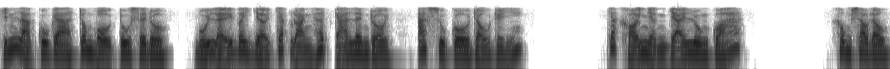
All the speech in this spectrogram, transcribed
chính là Kuga trong bộ Tuxedo, buổi lễ bây giờ chắc loạn hết cả lên rồi, Asuko rầu rĩ. Chắc khỏi nhận giải luôn quá. Không sao đâu,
